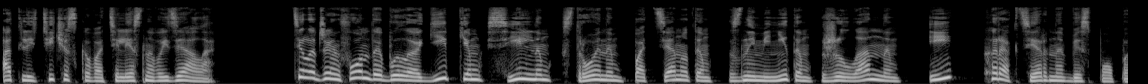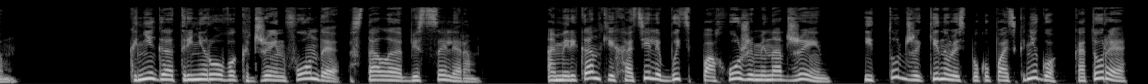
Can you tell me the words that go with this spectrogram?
атлетического телесного идеала. Тело Джейн Фонды было гибким, сильным, стройным, подтянутым, знаменитым, желанным и характерно беспопым. Книга тренировок Джейн Фонды стала бестселлером. Американки хотели быть похожими на Джейн и тут же кинулись покупать книгу, которая,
